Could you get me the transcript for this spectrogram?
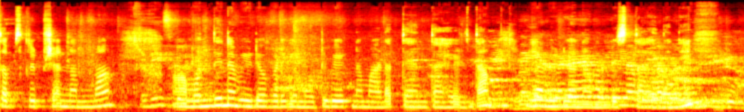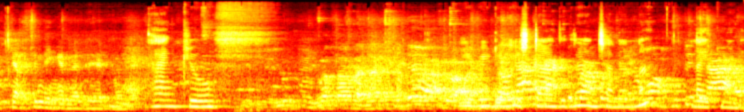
ಸಬ್ಸ್ಕ್ರಿಪ್ಷನ್ ನಮ್ಮ ಮುಂದಿನ ವಿಡಿಯೋಗಳಿಗೆ ಮೋಟಿವೇಟ್ನ ಮಾಡುತ್ತೆ ಅಂತ ಹೇಳ್ತಾ ಈ ವಿಡಿಯೋನ ಮುಗಿಸ್ತಾ ಇದ್ದೀನಿ. ಥ್ಯಾಂಕ್ ಯು ಈ ವಿಡಿಯೋ ಇಷ್ಟ ಆಗಿದ್ದರೆ ನನ್ನ ಚಾನಲ್ನ ಲೈಕ್ ಮಾಡಿ.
